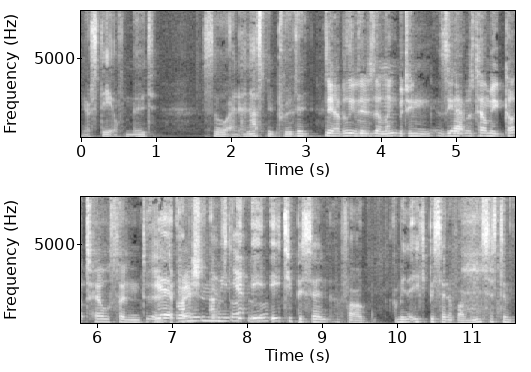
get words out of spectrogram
your state of mood. So and, and that's been proven. Yeah, I believe there's a link between Zena Yeah. was telling me gut health and uh, yeah, depression I mean, stuff I as mean, well. eighty percent of our, I mean, eighty percent of our immune system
